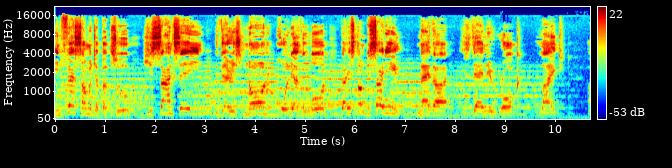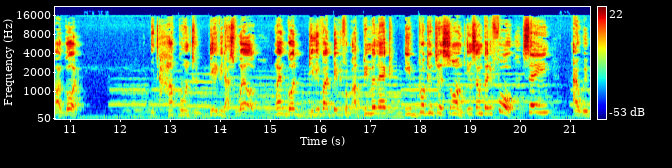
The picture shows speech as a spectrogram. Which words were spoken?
In 1 Samuel chapter 2, she sang saying, There is none holy as the Lord, there is none beside him, neither is there any rock like our God. It happened to David as well. When God delivered David from Abimelech, he broke into a song in Psalm 34 saying, I will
